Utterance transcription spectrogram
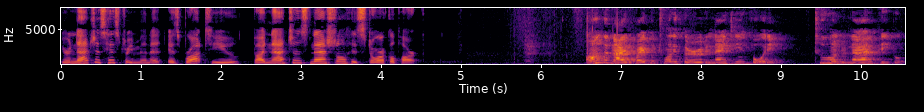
Your Natchez History Minute is brought to you by Natchez National Historical Park. On the night of April 23rd in 1940, 209 people,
